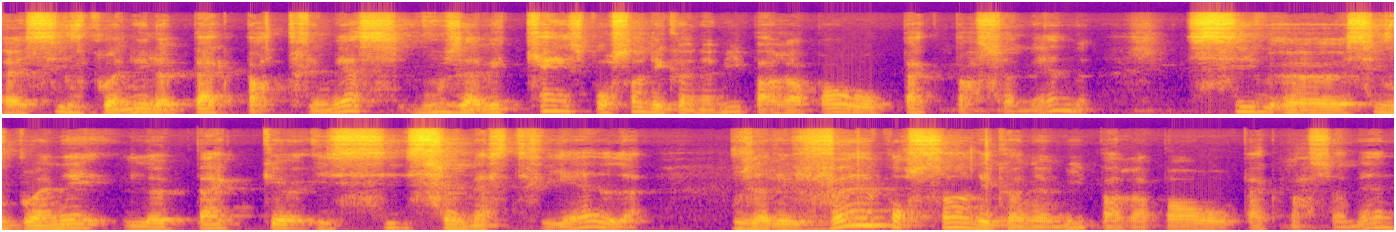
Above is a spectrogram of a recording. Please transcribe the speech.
Euh, si vous prenez le pack par trimestre, vous avez 15% d'économie par rapport au pack par semaine. Si, euh, si, vous prenez le pack ici semestriel, vous avez 20% d'économie par rapport au pack par semaine.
